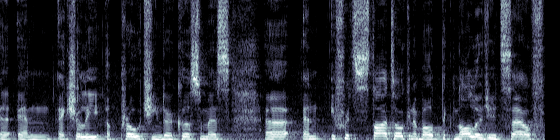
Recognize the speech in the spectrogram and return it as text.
uh, and actually approaching their customers. Uh, and if we start talking about technology itself,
